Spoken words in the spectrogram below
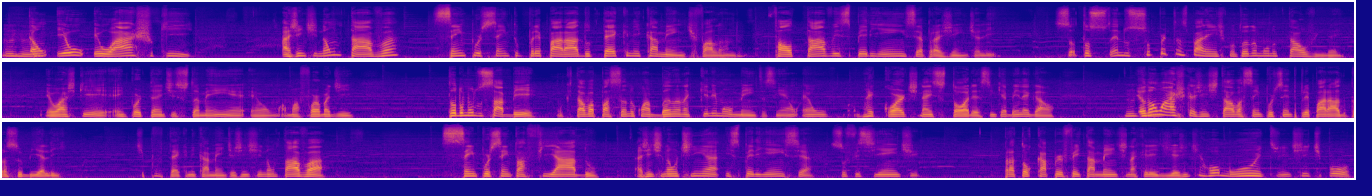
Uhum. Então, eu, eu acho que a gente não tava 100% preparado tecnicamente falando. Faltava experiência pra gente ali. Só tô sendo super transparente com todo mundo que tá ouvindo aí. Eu acho que é importante isso também. É, é uma forma de todo mundo saber o que tava passando com a banda naquele momento. Assim, é um, é um- um recorte na história, assim, que é bem legal. Uhum. Eu não acho que a gente tava 100% preparado pra subir ali. Tipo, tecnicamente. A gente não tava 100% afiado. A gente não tinha experiência suficiente pra tocar perfeitamente naquele dia. A gente errou muito. A gente, tipo.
